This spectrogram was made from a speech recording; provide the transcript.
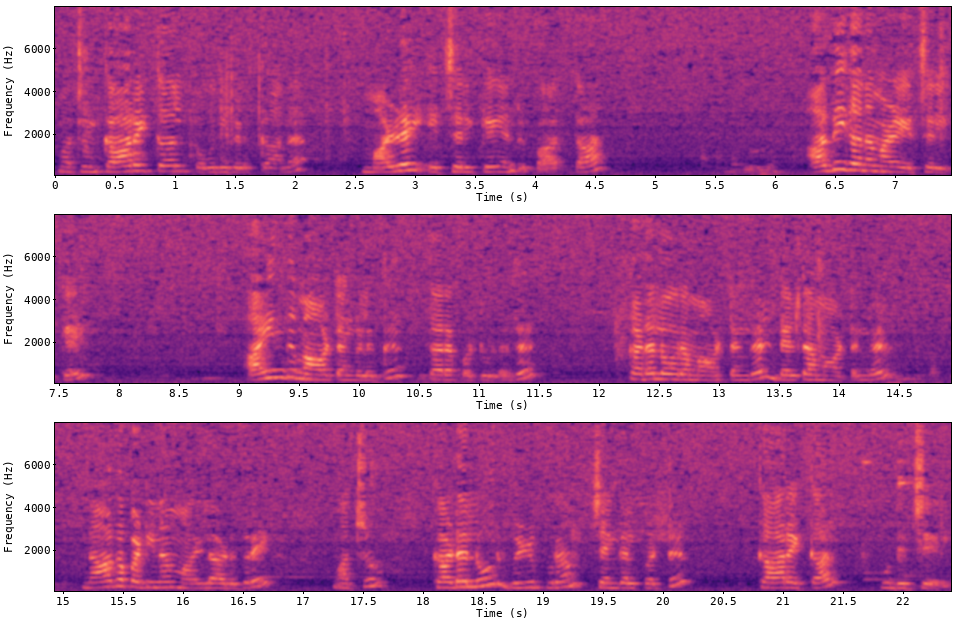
மற்றும் காரைக்கால் பகுதிகளுக்கான மழை எச்சரிக்கை என்று பார்த்தால் அதிகனமழை எச்சரிக்கை ஐந்து மாவட்டங்களுக்கு தரப்பட்டுள்ளது. கடலோர மாவட்டங்கள் டெல்டா மாவட்டங்கள் நாகப்பட்டினம் மயிலாடுதுறை மற்றும் கடலூர் விழுப்புரம் செங்கல்பட்டு காரைக்கால் புதுச்சேரி.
